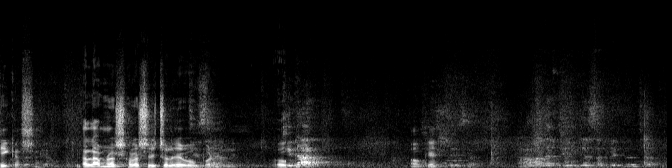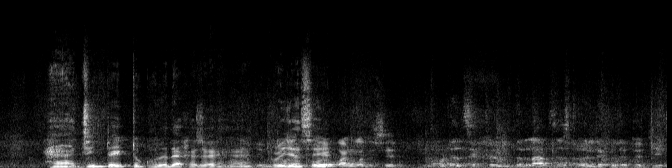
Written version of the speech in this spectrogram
ঠিক আছে। তাহলে আমরা সরাসরি চলে যাব উপরে। ওকে। ওকে হ্যাঁ জিমটা একটু ঘুরে দেখা যায় হ্যাঁ। রিজেন্সি বাংলাদেশের হোটেল সেক্টরের মধ্যে লার্জেস্ট ওয়েল জিম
